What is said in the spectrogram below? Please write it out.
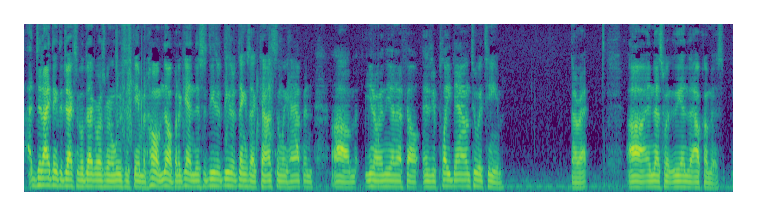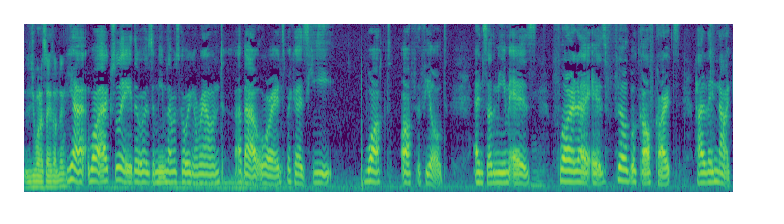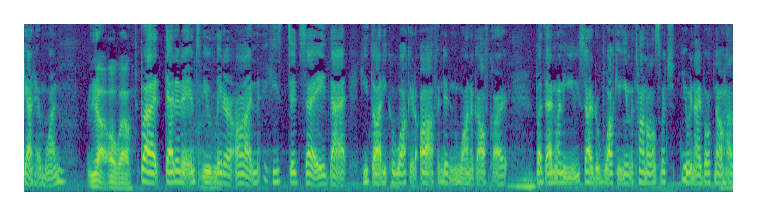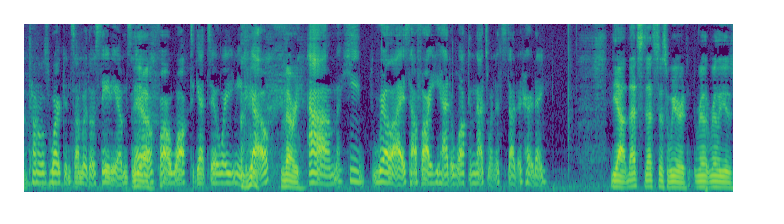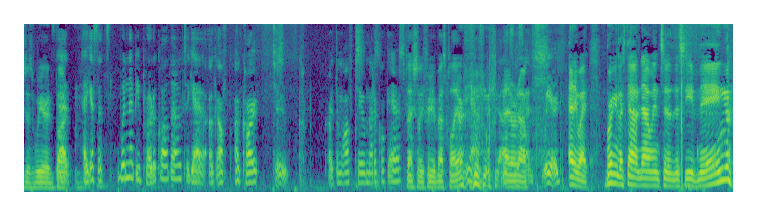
Uh, did I think the Jacksonville Jaguars were going to lose this game at home? No, but again, this is these are these are things that constantly happen. Um, you know, in the NFL, as you play down to a team. All right, uh, and that's what the end of the outcome is. Did you want to say something? Yeah, well, actually, there was a meme that was going around about Lawrence because he walked off the field and so the meme is Florida is filled with golf carts. How do they not get him one? Yeah, oh wow. But then in an interview later on, he did say that he thought he could walk it off and didn't want a golf cart. But then when he started walking in the tunnels, which you and I both know how the tunnels work in some of those stadiums, they're Yeah. a far walk to get to where you need to go. Very. um, he realized how far he had to walk, and that's when it started hurting. Yeah, that's that's just weird. Really, really is just weird. But That, I guess that's wouldn't that be protocol though to get a golf a cart to cart them off to medical care? especially for your best player. Yeah, I don't know. sense. Weird. Anyway, bringing us down now into this evening.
